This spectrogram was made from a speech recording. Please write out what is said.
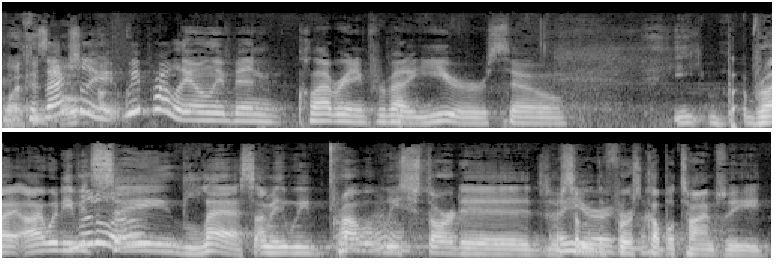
Well, I Because think actually, we've probably only been collaborating for about a year or so. Right, I would even Little- say less. I mean, we probably started A some of the first ago. couple times we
